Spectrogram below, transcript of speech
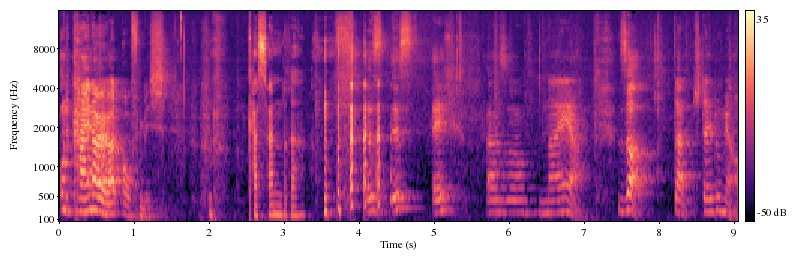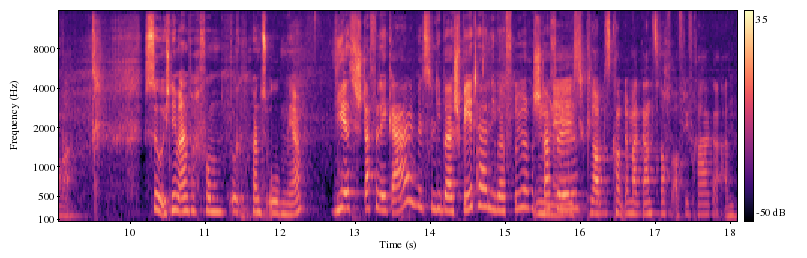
und keiner hört auf mich. Cassandra. Es ist echt, also, naja. So, dann stell du mir auch mal. So, ich nehme einfach vom ganz oben, ja? Dir ist Staffel egal? Willst du lieber später, lieber frühere Staffel? Nee, ich glaube, das kommt immer ganz drauf auf die Frage an.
